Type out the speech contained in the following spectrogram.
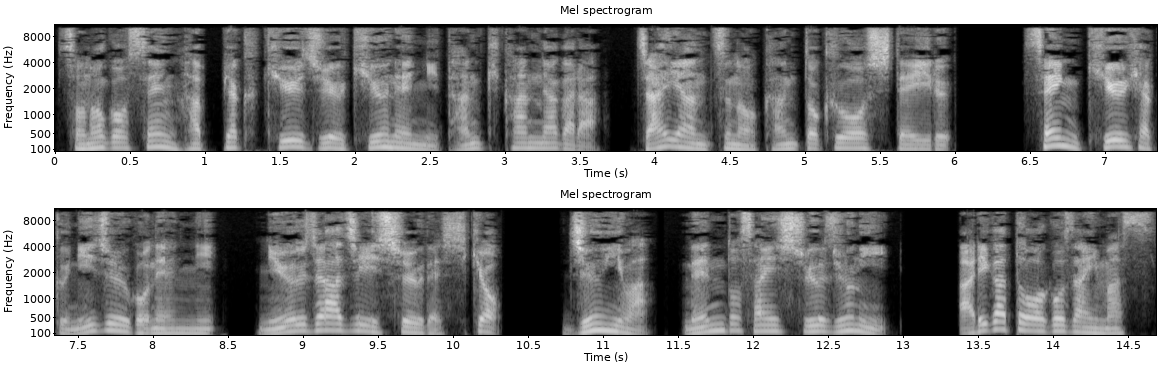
その後1899年に短期間ながら、ジャイアンツの監督をしている。1925年に、ニュージャージー州で死去。順位は、年度最終順位。ありがとうございます。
